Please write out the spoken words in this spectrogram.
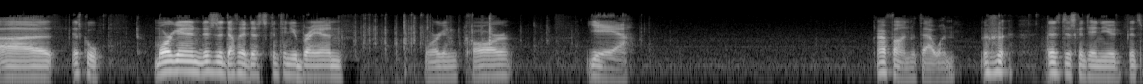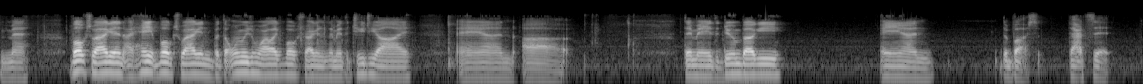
Uh, it's cool. Morgan, this is a definitely a discontinued brand. Morgan car. Yeah. Have fun with that one. it's discontinued. It's meh. Volkswagen, I hate Volkswagen, but the only reason why I like Volkswagen is they made the GTI, and uh, they made the Doom Buggy, and the bus. That's it.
